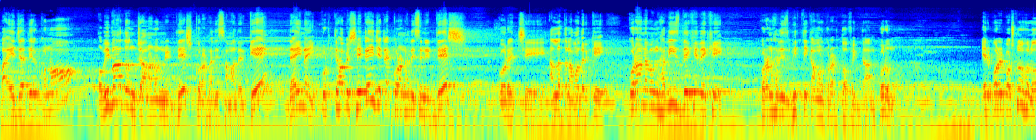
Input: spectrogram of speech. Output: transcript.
বা এই জাতীয় কোনো অভিবাদন জানানোর নির্দেশ কোরআন হাদিস আমাদেরকে দেয় নাই। করতে হবে সেটাই যেটা কোরআন হাদিসে নির্দেশ করেছে। আল্লাহ তালা আমাদেরকে কোরআন এবং হাদিস দেখে দেখে কোরআন হাদিস ভিত্তিক আমল করার তৌফিক দান করুন। এরপরের প্রশ্ন হলো,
